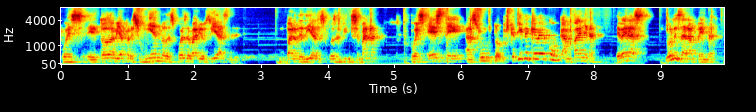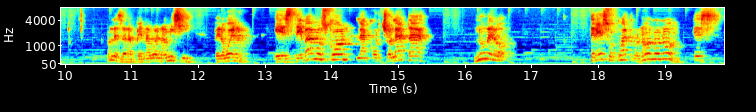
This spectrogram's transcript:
pues eh, todavía presumiendo después de varios días, un par de días después del fin de semana, pues este asunto, pues que tiene que ver con campaña. De veras, ¿no les dará pena? ¿No les dará pena? Bueno, a mí sí, pero bueno, este, vamos con la corcholata número 3 o 4. No, no, no. Es,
